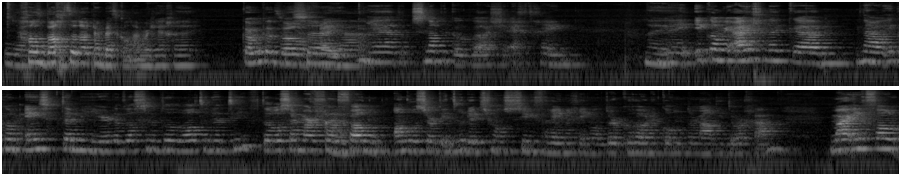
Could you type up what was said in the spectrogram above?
Ja, gewoon dat wachten tot ik naar bed kan, laat maar zeggen. Kan ik ook wel Dus, eh, begrijpen. ja. Ja, dat snap ik ook wel als je echt geen Nee. Nee, ik kwam hier eigenlijk, ehm, nou, ik kwam 1 september hier. Dat was een wat alternatief. Dat was zeg maar een soort Ah. van andere soort introductie van studievereniging, want door corona kon het normaal niet doorgaan. Maar in ieder geval,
